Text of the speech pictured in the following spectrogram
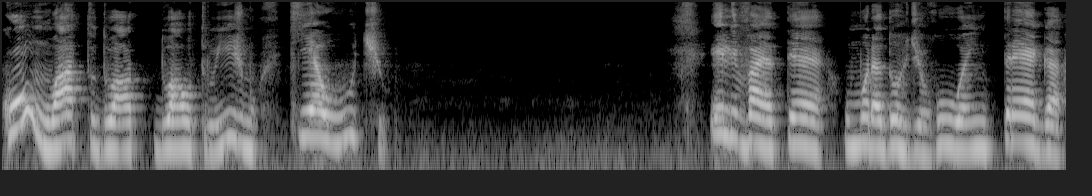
com o ato do, do altruísmo que é útil Ele vai até o morador de rua, entrega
